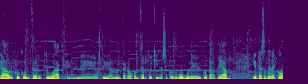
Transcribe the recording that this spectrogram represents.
gaurko kontzertuak, e, ostira luentzako kontzertuekin hasiko dugu, gure oiko tartea. Eta esaterako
